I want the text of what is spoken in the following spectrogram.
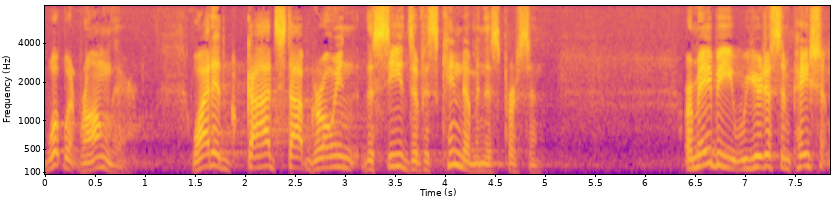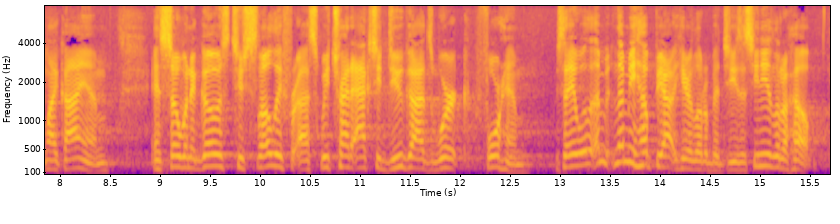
what went wrong there? Why did God stop growing the seeds of his kingdom in this person? Or maybe you're just impatient like I am. And so when it goes too slowly for us, we try to actually do God's work for him. We say, well, let me, help you out here a little bit, Jesus. You need a little help.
